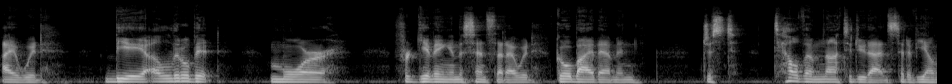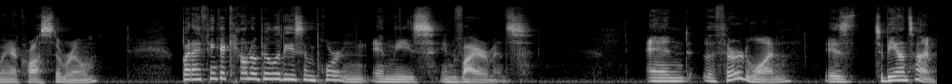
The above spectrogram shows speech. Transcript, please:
I would be a little bit more forgiving in the sense that I would go by them and just tell them not to do that instead of yelling across the room. But I think accountability is important in these environments. And the third one is to be on time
